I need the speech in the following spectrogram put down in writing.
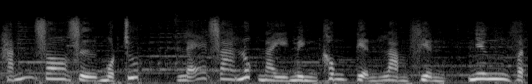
Hắn do dự một chút, lẽ ra lúc này mình không tiện làm phiền, nhưng vật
